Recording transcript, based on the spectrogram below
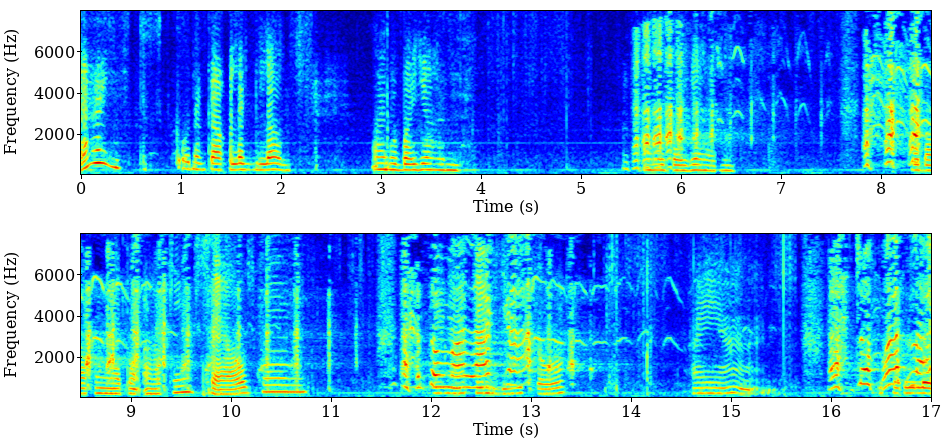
Ay, Diyos ko, nagkakalaglag. Ano ba yan? Ano ba yan? Baba ko nga itong aking cellphone. Ay, natin dito. Ayan. Sarili ko diba?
